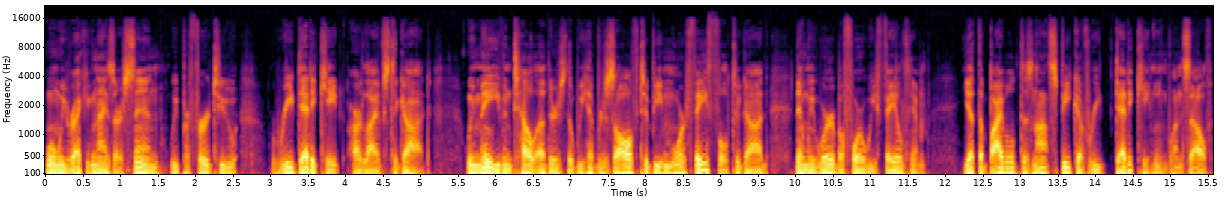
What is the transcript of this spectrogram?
When we recognize our sin, we prefer to rededicate our lives to God. We may even tell others that we have resolved to be more faithful to God than we were before we failed Him. Yet the Bible does not speak of rededicating oneself,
